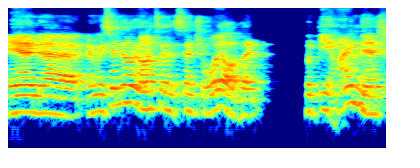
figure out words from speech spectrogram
And uh, and we said, no, no, it's an essential oil. But but behind this,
